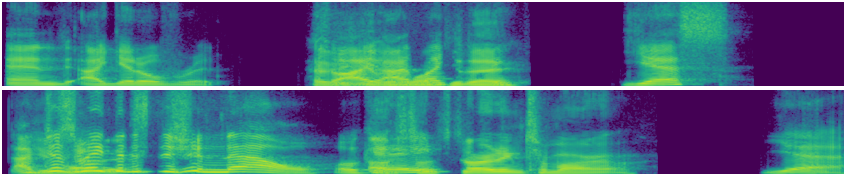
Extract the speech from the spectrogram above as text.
and I get over it. Have so you I, given I one like today? think- yes. I've You just made the decision now, okay? Oh, so starting tomorrow. yeah,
